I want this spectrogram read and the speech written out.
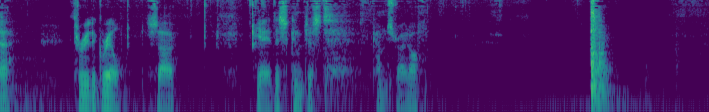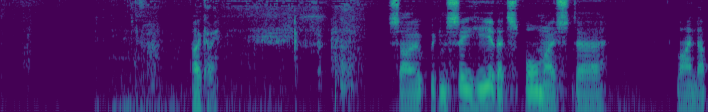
uh, through the grill, so, yeah, this can just come straight off. Okay. So we can see here that's almost uh, lined up.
